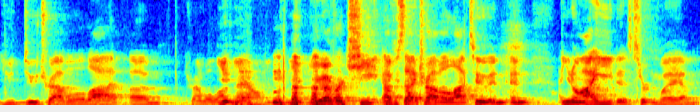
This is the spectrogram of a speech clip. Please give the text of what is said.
you do travel a lot. Um, Travel a lot you, now. you, you- ever cheat? Because I travel a lot too, and, and you know I eat a certain way. I'm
